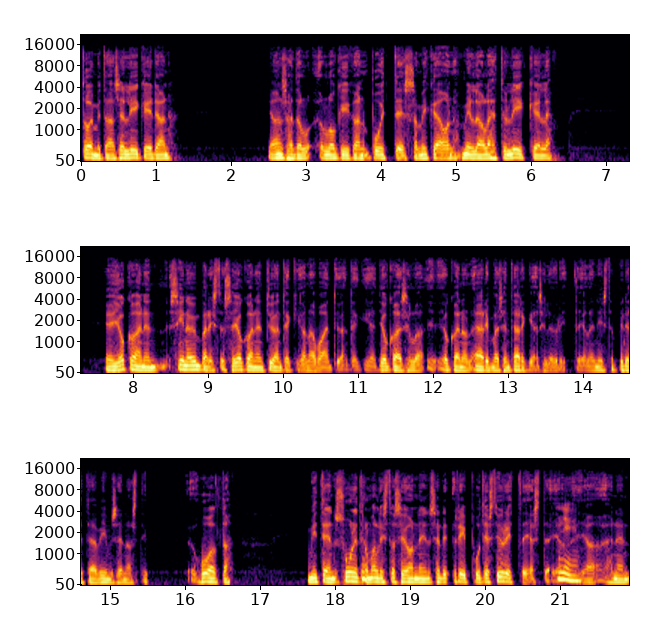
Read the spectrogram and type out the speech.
toimitaan sen liikeidän ja ansaintalogiikan puitteissa, mikä on, millä on lähdetty liikkeelle – ja jokainen, siinä ympäristössä jokainen työntekijä on avaintyöntekijä. Että jokaisella, jokainen on äärimmäisen tärkeä sille yrittäjälle. Niistä pidetään viimeisen asti huolta. Miten suunnitelmallista se on, niin se riippuu tietysti yrittäjästä ja, niin. ja hänen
